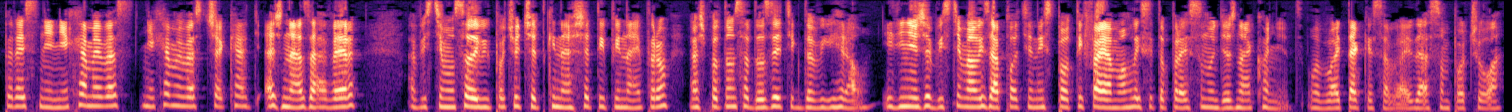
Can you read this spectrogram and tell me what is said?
Presne, necháme vás, necháme vás čakať až na záver, aby ste museli vypočuť všetky naše typy najprv, až potom sa dozviete, kto vyhral. Jedine, že by ste mali zaplatený Spotify a mohli si to presunúť až na koniec, lebo aj také sa aj som počula.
